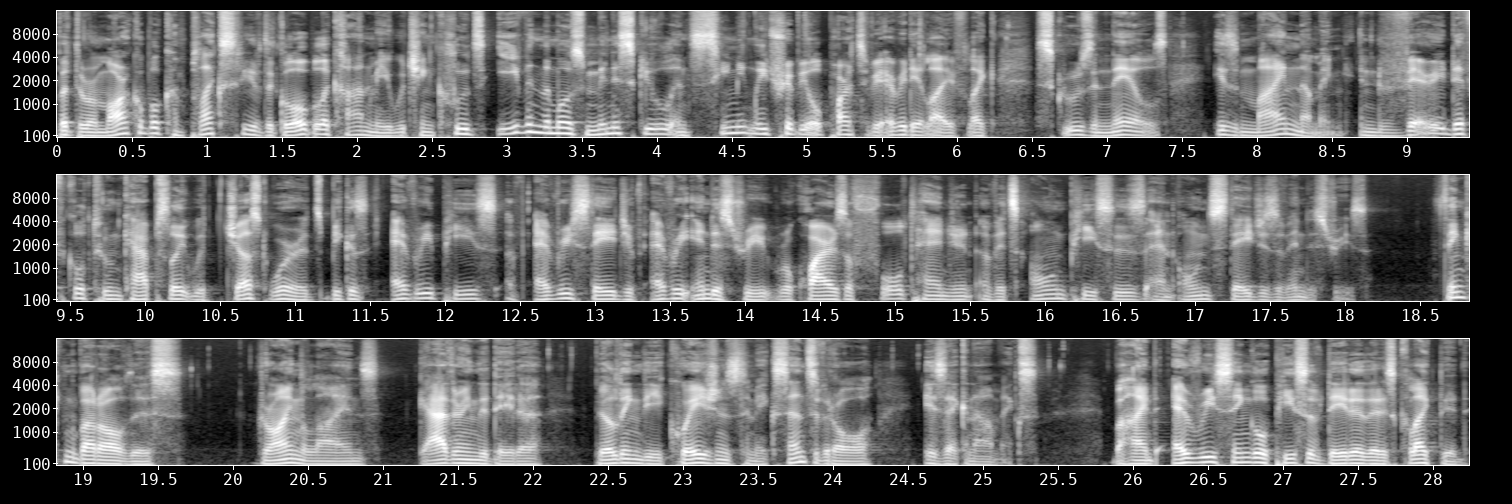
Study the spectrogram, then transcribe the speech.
but the remarkable complexity of the global economy, which includes even the most minuscule and seemingly trivial parts of your everyday life, like screws and nails, is mind numbing and very difficult to encapsulate with just words because every piece of every stage of every industry requires a full tangent of its own pieces and own stages of industries. Thinking about all this, drawing the lines, gathering the data, building the equations to make sense of it all is economics. Behind every single piece of data that is collected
